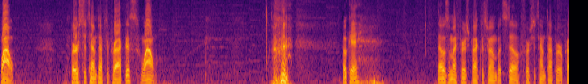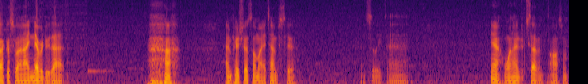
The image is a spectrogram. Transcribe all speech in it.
Wow. First attempt after practice? Wow. okay. That was my first practice run, but still, first attempt after a practice run, I never do that. Huh. I'm pretty sure that's all my attempts, too. Let's delete that. Yeah, 107. Awesome.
